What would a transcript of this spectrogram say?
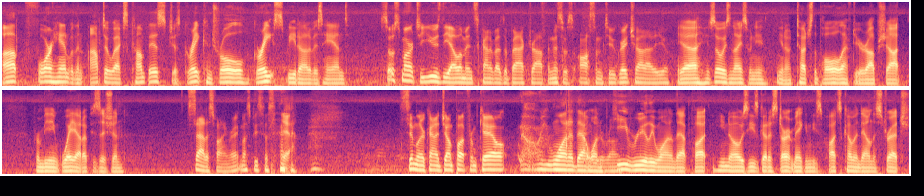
up forehand with an Opto X compass. Just great control, great speed out of his hand. So smart to use the elements kind of as a backdrop, and this was awesome too. Great shot out of you. Yeah, it's always nice when you, you know, touch the pole after your up shot from being way out of position. Satisfying, right? Must be so. Yeah. Similar kind of jump putt from Cale. Oh, he wanted that one. He really wanted that putt. He knows he's got to start making these putts coming down the stretch.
